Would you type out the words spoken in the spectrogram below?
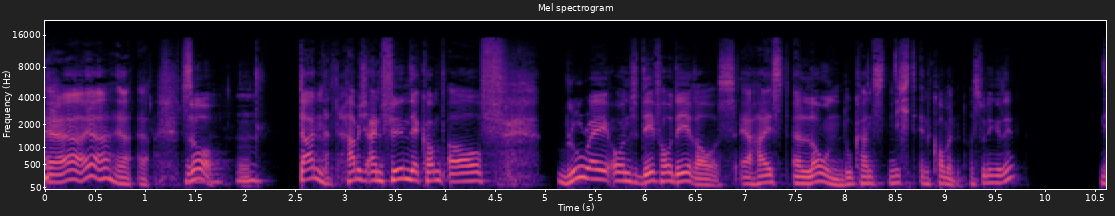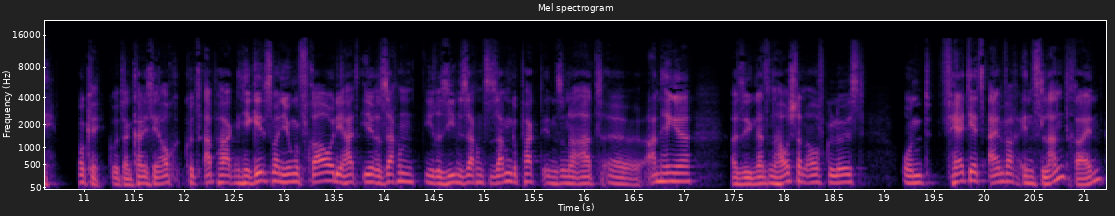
Ja, ja, ja, ja. So, dann habe ich einen Film, der kommt auf Blu-ray und DVD raus. Er heißt Alone. Du kannst nicht entkommen. Hast du den gesehen? Nee. Okay, gut, dann kann ich den auch kurz abhaken. Hier geht es um eine junge Frau, die hat ihre Sachen, ihre sieben Sachen zusammengepackt in so eine Art äh, Anhänger, also den ganzen Hausstand aufgelöst und fährt jetzt einfach ins Land rein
